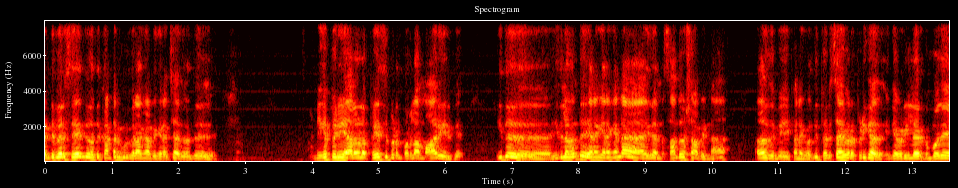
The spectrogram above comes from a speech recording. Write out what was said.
ரெண்டு பேரும் சேர்ந்து வந்து கண்டென்ட் கொடுக்குறாங்க அப்படிங்கிறச்ச அது வந்து மிகப்பெரிய அளவுல பேசப்படும் பொருளா மாறி இருக்கு. இது இதுல வந்து எனக்கு எனக்கு என்ன இது சந்தோஷம் அப்படின்னா, அதாவது இப்ப எனக்கு வந்து பெருசா இவரை பிடிக்காது. எங்க வெளியில இருக்கும்போதே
